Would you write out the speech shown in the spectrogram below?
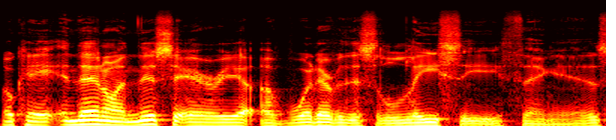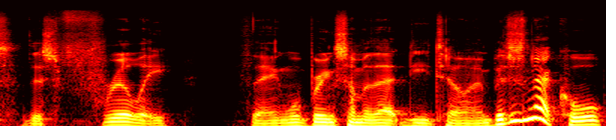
Okay, and then on this area of whatever this lacy thing is, this frilly thing, we'll bring some of that detail in. But isn't that cool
